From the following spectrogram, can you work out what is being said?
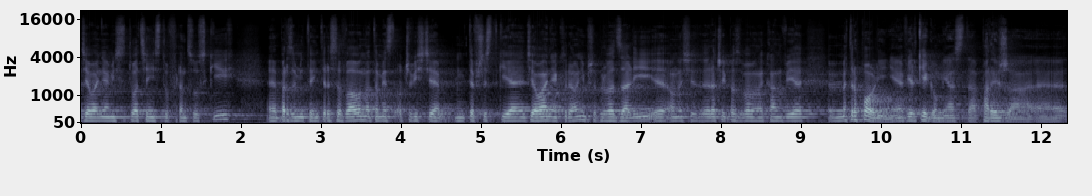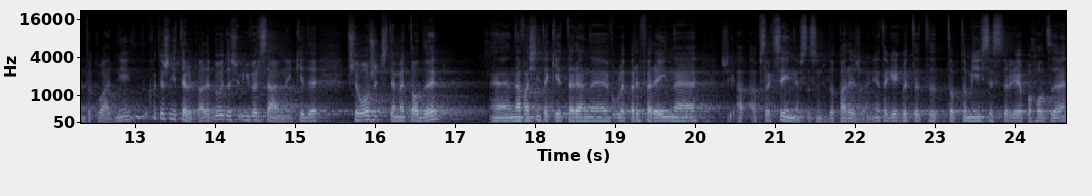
działaniami sytuacjonistów francuskich. E, Bardzo mnie to interesowało, natomiast oczywiście m, te wszystkie działania, które oni przeprowadzali, e, one się raczej bazowały na kanwie metropolii, nie? wielkiego miasta, Paryża dokładnie, chociaż nie tylko, ale były dość uniwersalne. I Kiedy przełożyć te metody na właśnie takie tereny w ogóle peryferyjne, czyli abstrakcyjne w stosunku do Paryża. Nie? Tak jakby to, to, to, miejsce, z którego ja pochodzę,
